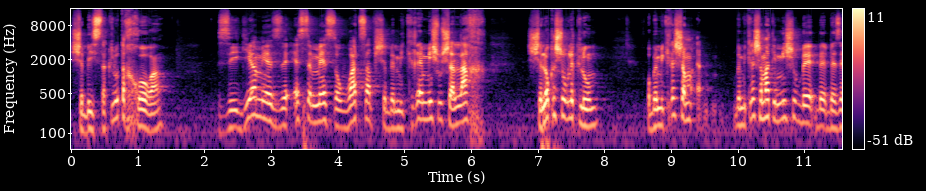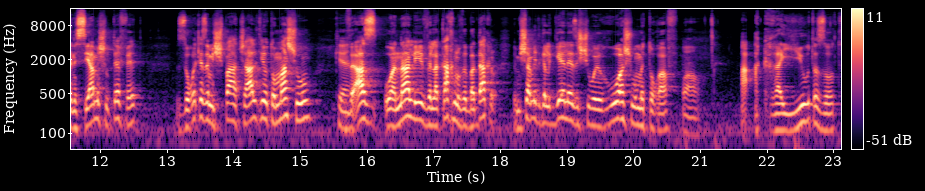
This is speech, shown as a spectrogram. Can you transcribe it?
שבהסתכלות אחורה, זה הגיע מאיזה אס.אם.אס או וואטסאפ שבמקרה מישהו שלח שלא קשור לכלום, או במקרה, שמע, במקרה שמעתי מישהו באיזה נסיעה משותפת, זורק איזה משפט, שאלתי אותו משהו, כן. ואז הוא ענה לי ולקחנו ובדקנו, ומשם התגלגל לאיזשהו אירוע שהוא מטורף. וואו. האקראיות הזאת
